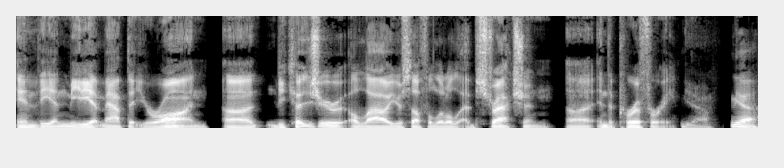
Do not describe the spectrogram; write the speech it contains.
in the immediate map that you're on uh because you allow yourself a little abstraction uh in the periphery Yeah. Yeah.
